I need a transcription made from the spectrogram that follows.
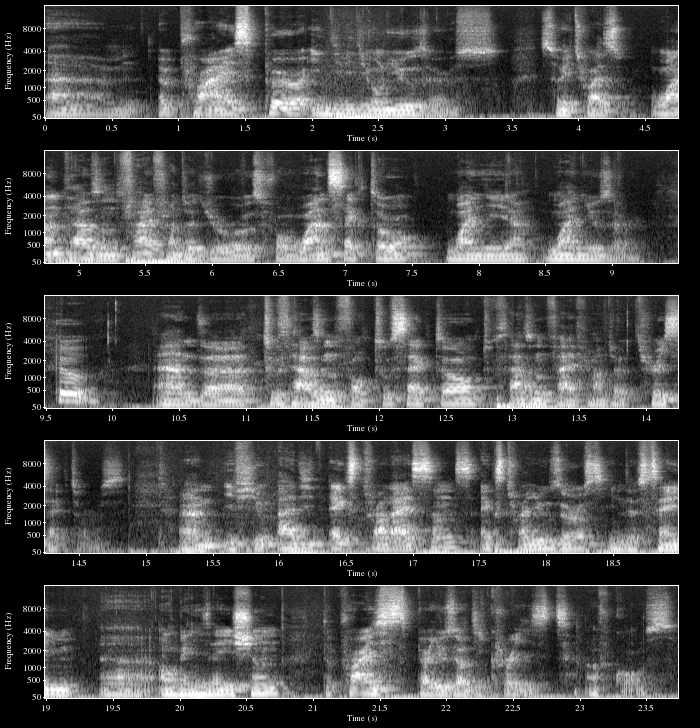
um, a price per individual users. So it was 1,500 euros for one sector, one year, one user. Ooh. And uh, 2,000 for two sector, 2,500 three sectors. And if you added extra license, extra users in the same uh, organization, the price per user decreased, of course.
